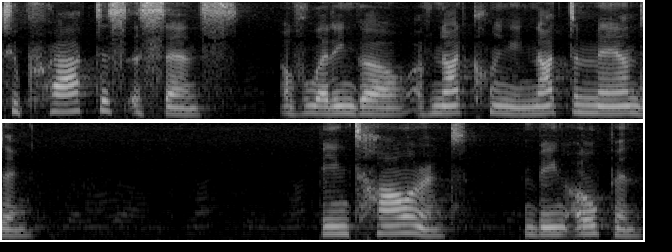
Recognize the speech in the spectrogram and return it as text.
to practice a sense of letting go, of not clinging, not demanding, being tolerant and being open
